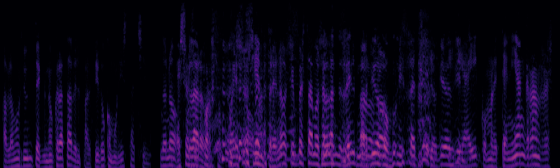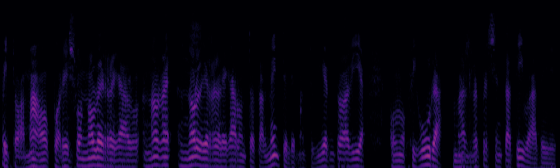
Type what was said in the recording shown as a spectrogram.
hablamos de un tecnócrata del Partido Comunista Chino. No, no, eso claro, por supuesto. Eso siempre, ¿no? Siempre estamos hablando del Partido Comunista Chino, quiero decir. Y ahí, como le tenían gran respeto a Mao, por eso no le, no, no le relegaron totalmente, le mantuvieron todavía como figura más representativa de,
